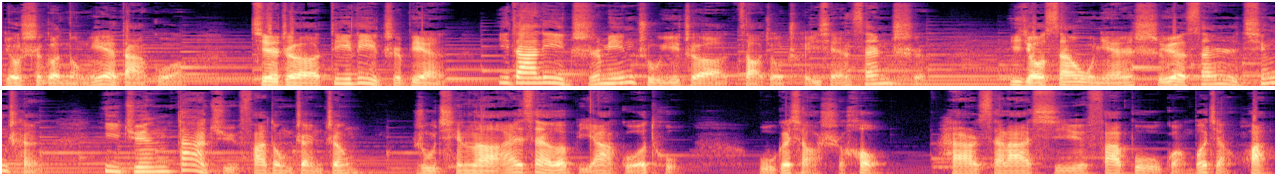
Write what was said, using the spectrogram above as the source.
又是个农业大国，借着地利之便，意大利殖民主义者早就垂涎三尺。一九三五年十月三日清晨，义军大举发动战争，入侵了埃塞俄比亚国土。五个小时后，海尔塞拉西发布广播讲话，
